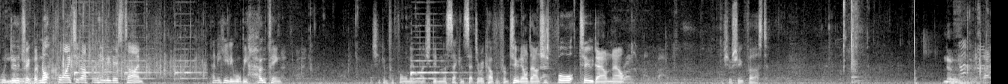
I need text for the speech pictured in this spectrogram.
would do the trick, but not quite enough from Healey this time. Penny Healey will be hoping she can perform in like she did in the second set to recover from 2-0 down. She's 4-2 down now. Front and the back. She'll shoot first. Neuf. Good shot.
